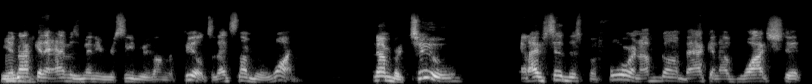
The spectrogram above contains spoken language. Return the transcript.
You're not going to have as many receivers on the field. So that's number one. Number two, and I've said this before, and I've gone back and I've watched it,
